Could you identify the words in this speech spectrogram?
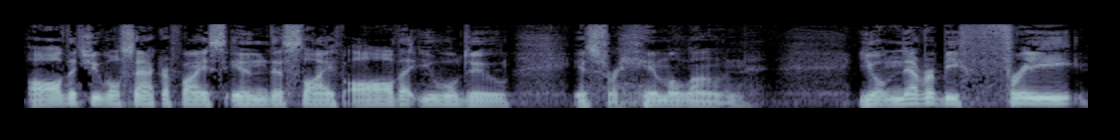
all that you will sacrifice in this life, all that you will do, is for Him alone. You'll never be free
